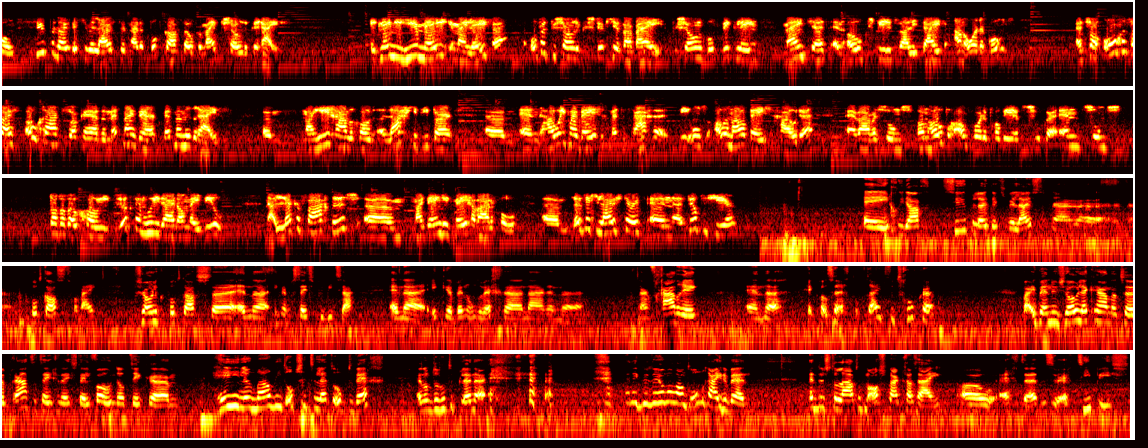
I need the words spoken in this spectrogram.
komt. Super leuk dat je weer luistert naar de podcast over mijn persoonlijke reis. Ik neem je hier mee in mijn leven op het persoonlijke stukje waarbij persoonlijke ontwikkeling, mindset en ook spiritualiteit aan orde komt. Het zal ongetwijfeld ook raakvlakken hebben met mijn werk, met mijn bedrijf. Ehm, maar hier gaan we gewoon een laagje dieper um, en hou ik mij bezig met de vragen die ons allemaal bezighouden. En waar we soms wanhopig antwoorden proberen te zoeken. En soms dat dat ook gewoon niet lukt en hoe je daar dan mee deelt. Nou, lekker vaag dus, um, maar denk ik mega waardevol. Um, leuk dat je luistert en uh, veel plezier. Hey, goeiedag. Super leuk dat je weer luistert naar uh, een uh, podcast van mij. Persoonlijke podcast. en ik ben nog steeds op Ibiza. En ik ben onderweg naar, een, naar een vergadering. En ik was echt op tijd vertrokken. Maar ik ben nu zo lekker aan het praten tegen deze telefoon dat ik ehm, helemaal niet op zit te letten op de weg en op de routeplanner. en ik dus helemaal aan het omrijden ben. En dus te laat op mijn afspraak ga zijn. Oh, echt hè. Dat is weer echt typisch.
